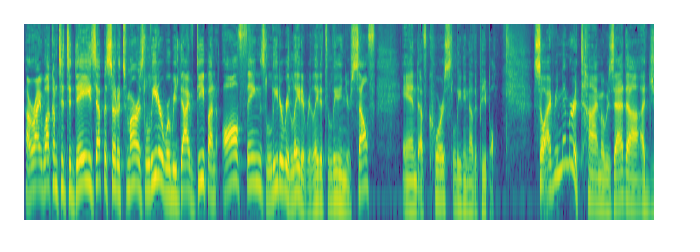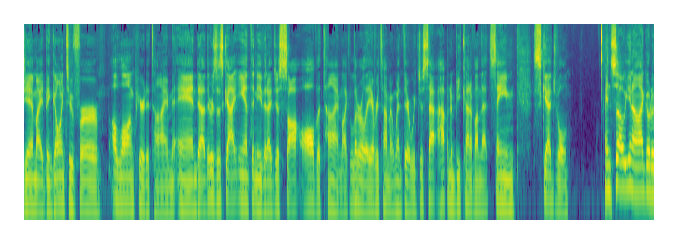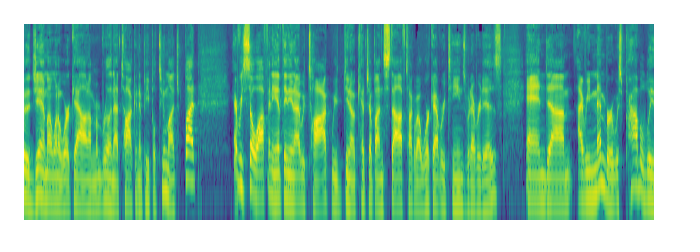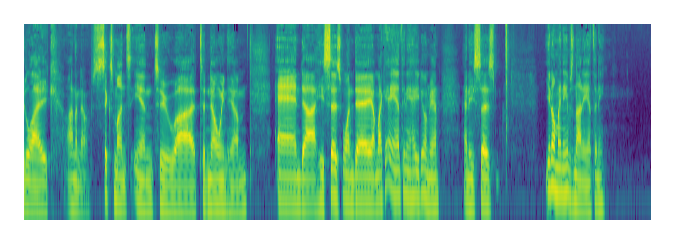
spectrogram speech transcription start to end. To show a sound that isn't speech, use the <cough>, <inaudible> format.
All right, welcome to today's episode of Tomorrow's Leader, where we dive deep on all things leader related, related to leading yourself and, of course, leading other people. So, I remember a time I was at uh, a gym I had been going to for a long period of time, and uh, there was this guy, Anthony, that I just saw all the time. Like, literally, every time I went there, we just ha- happened to be kind of on that same schedule. And so, you know, I go to the gym, I want to work out. I'm really not talking to people too much, but every so often Anthony and I would talk. We'd, you know, catch up on stuff, talk about workout routines, whatever it is. And um, I remember it was probably like, I don't know, six months into uh, to knowing him. And uh, he says one day, I'm like, hey, Anthony, how you doing, man? And he says, you know, my name's not Anthony.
